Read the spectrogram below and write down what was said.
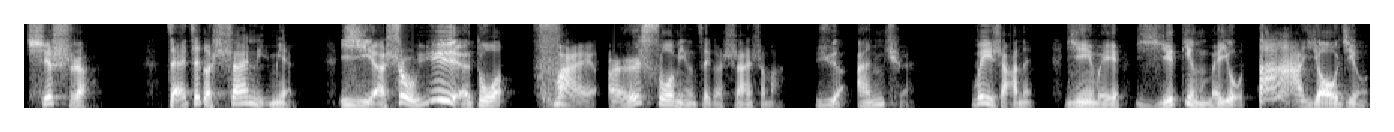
其实啊，在这个山里面，野兽越多，反而说明这个山什么越安全。为啥呢？因为一定没有大妖精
